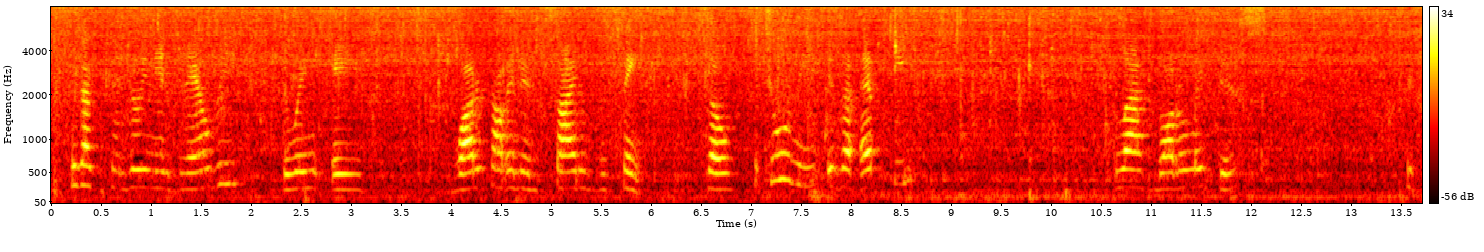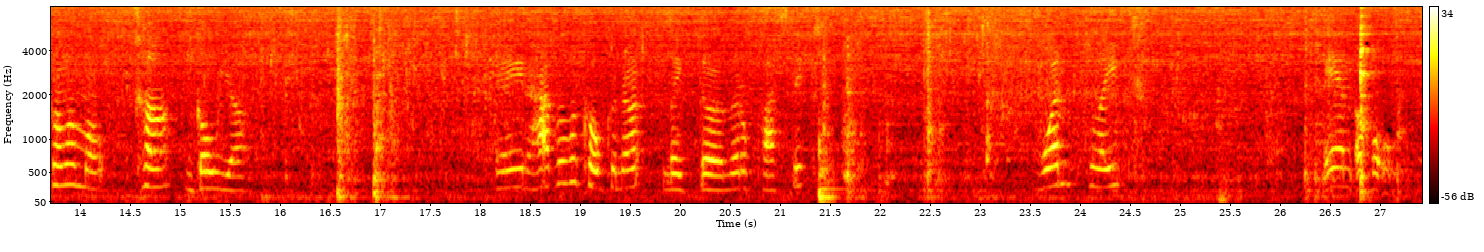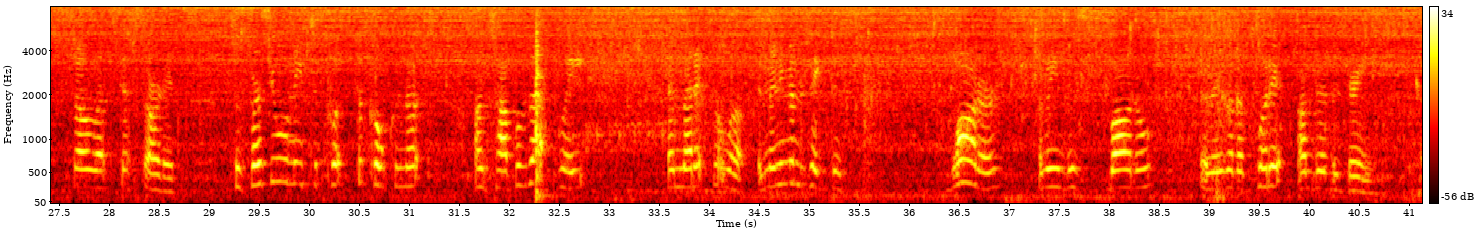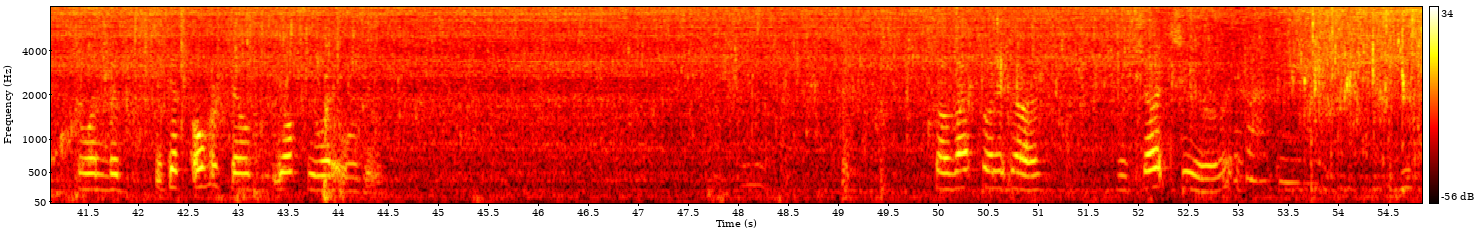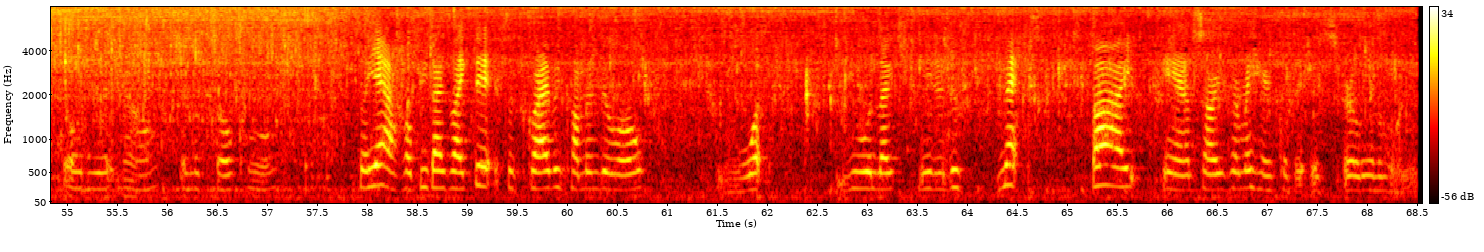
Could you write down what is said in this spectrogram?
Hey guys, it's Angelina and today I'll be doing a water fountain inside of the sink. So the you will need is an empty glass bottle like this. It's from a Malta Goya. And half of a coconut, like the little plastics. One plate and a bowl. So let's get started. So first you will need to put the coconut on top of that plate and let it fill up. And then you're going to take this water, I mean this bottle, and you're going to put it under the drain. So when the, it gets overfilled, you'll see what it will do. So that's what it does. We'll show it to you. Just showed you it now. It looks so cool. So yeah, hope you guys liked it. Subscribe and comment below what you would like me to do next. Bye. And I'm sorry for my hair because it's early in the morning.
